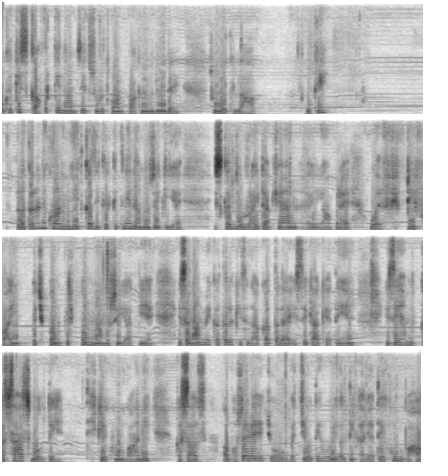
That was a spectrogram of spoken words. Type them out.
ओके किस काफर के नाम से एक सूरत कुरान पाक में मौजूद है? सूरत लाहब ओके अल्लाह ताला ने कुरान मजीद का ज़िक्र कितने नामों से किया है? इसका जो राइट ऑप्शन यहाँ पर है, वो है फिफ्टी फाइव पचपन पचपन नामों से याद किया है। इस्लाम में कत्ल की सजा कत्ल है, इसे क्या कहते हैं? इसे हम कसास बोलते हैं। ठीक है, खून बहानी, कसास। अब बहुत सारे जो बच्चे होते हैं, वो ये गलती कर जाते हैं, खून बहा।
